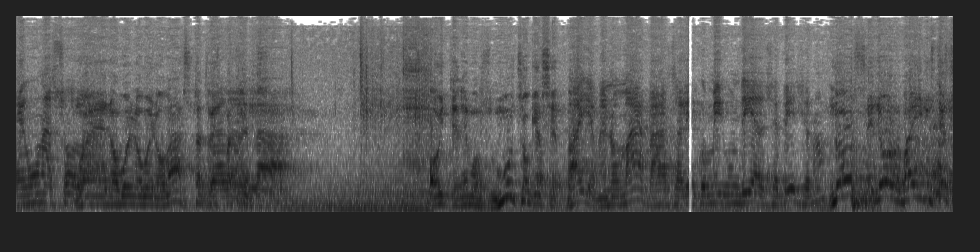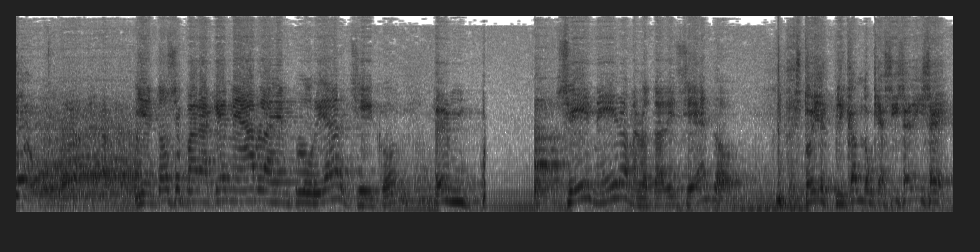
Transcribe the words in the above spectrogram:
en una sola. Bueno, bueno, bueno, basta, Tres Patines. la- Hoy tenemos mucho que hacer. Vaya, menos mal, vas a salir conmigo un día de servicio, ¿no? No, señor, va a ir usted solo. Y entonces, ¿para qué me hablas en plurial, chico? En p- Sí, mira, me lo está diciendo. Te estoy explicando que así se dice.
